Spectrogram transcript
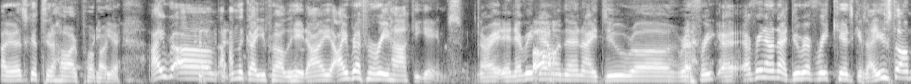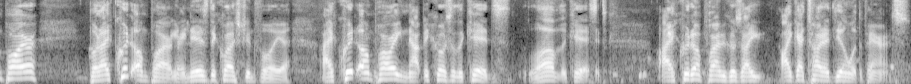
right, let's get to the hard part here. I, um, I'm the guy you probably hate. I, I referee hockey games, all right, and every now Oh. and then I do uh, referee. uh, every now and then I do referee kids games. I used to umpire, but I quit umpiring. And here's the question for you: I quit umpiring not because of the kids. Love the kids. I quit umpiring because I, I got tired of dealing with the parents.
